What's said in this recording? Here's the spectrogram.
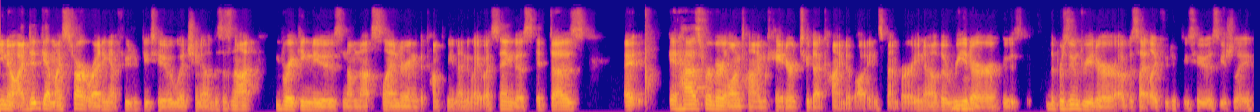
you know I did get my start writing at Food 52, which you know this is not breaking news, and I'm not slandering the company in any way by saying this. It does it, it has for a very long time catered to that kind of audience member. You know, the mm-hmm. reader who's the presumed reader of a site like Food 52 is usually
